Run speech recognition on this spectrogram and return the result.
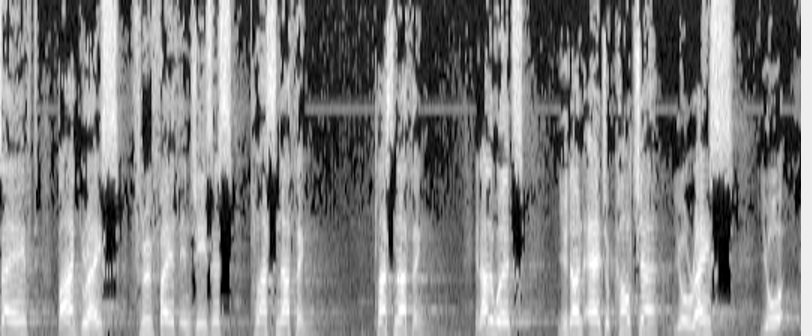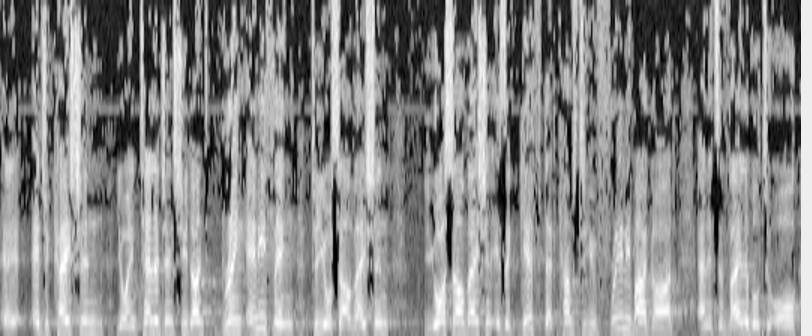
saved by grace through faith in Jesus, plus nothing. Plus nothing. In other words, you don't add your culture, your race, your uh, education, your intelligence. You don't bring anything to your salvation. Your salvation is a gift that comes to you freely by God, and it's available to all.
